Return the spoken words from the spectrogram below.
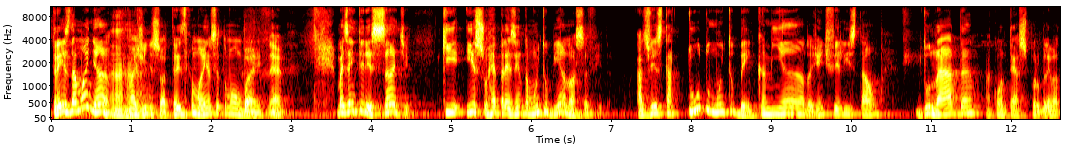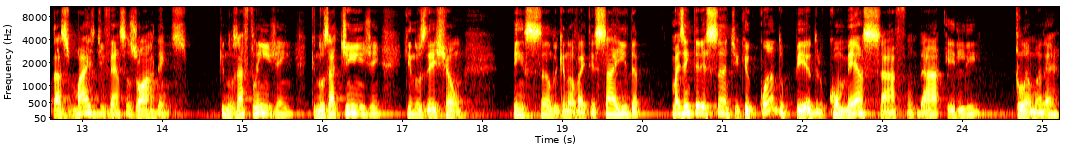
Três da manhã. Uhum. Imagine só, três da manhã você tomar um banho. Né? Mas é interessante que isso representa muito bem a nossa vida. Às vezes está tudo muito bem, caminhando, a gente feliz e tal. Do nada acontece problema das mais diversas ordens, que nos afligem, que nos atingem, que nos deixam pensando que não vai ter saída. Mas é interessante que quando Pedro começa a afundar, ele clama, né?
